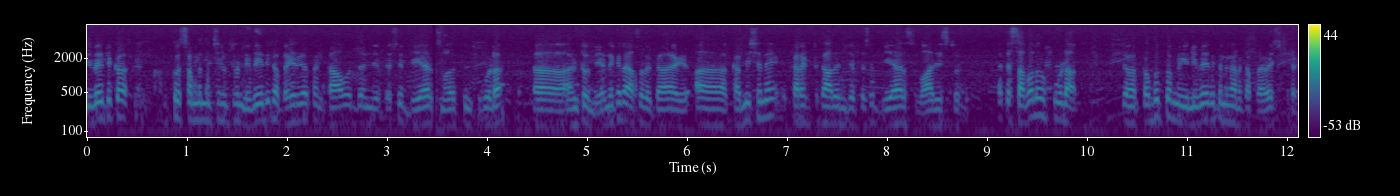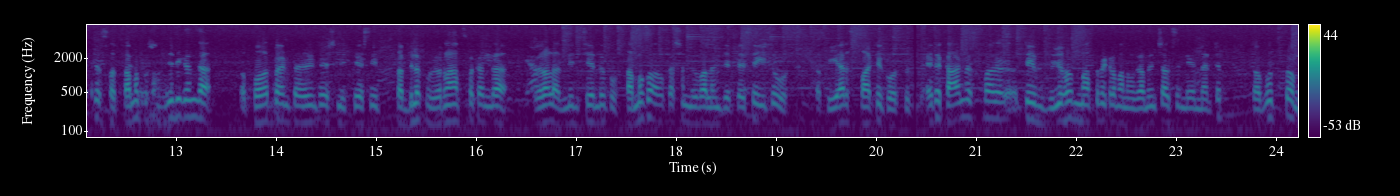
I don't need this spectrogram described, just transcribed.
నివేదికకు సంబంధించినటువంటి నివేదిక బహిర్గతం కావద్దని చెప్పేసి బీఆర్ఎస్ మొదటి నుంచి కూడా అంటుంది. ఎందుకంటే అసలు ఆ కమిషనే కరెక్ట్ కాదని చెప్పేసి బీఆర్ఎస్ వాదిస్తుంది. అయితే సభలో కూడా ప్రభుత్వం ఈ నివేదికను కనుక ప్రవేశపెడితే తమకు సుదీర్ఘంగా పవర్ పాయింట్ ప్రజెంటేషన్ ఇచ్చేసి సభ్యులకు వివరణాత్మకంగా వివరాలు అందించేందుకు తమకు అవకాశం ఇవ్వాలని చెప్పేసి ఇటు బీఆర్ఎస్ పార్టీ కోరుతుంది. అయితే కాంగ్రెస్ పార్టీ వ్యూహం మాత్రం ఇక్కడ మనం గమనించాల్సింది ఏంటంటే ప్రభుత్వం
